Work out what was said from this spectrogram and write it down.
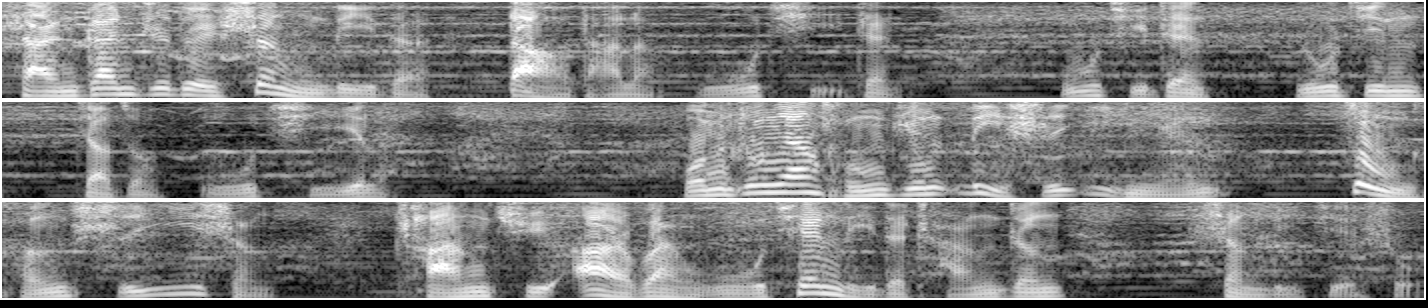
陕甘支队胜利的。到达了吴起镇，吴起镇如今叫做吴齐了。我们中央红军历时一年，纵横十一省，长驱二万五千里的长征，胜利结束。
